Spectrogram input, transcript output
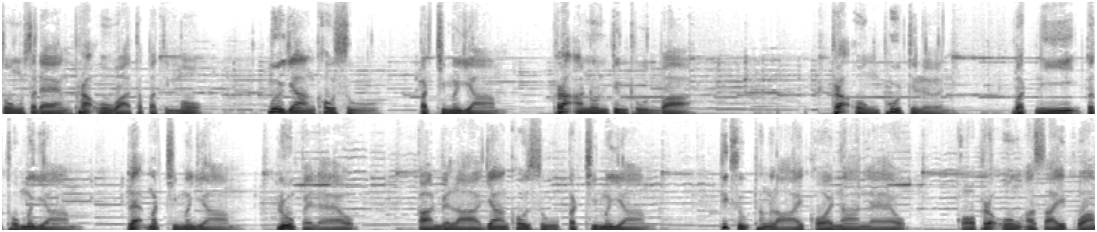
ทรงแสดงพระโอวาทปาติโมก เมื่อย่างเข้าสู่ ปัจฉิมยาม พระอานนท์จึงทูลว่า พระองค์ผู้เจริญ บัดนี้ปฐมยาม และมัชชิมยามล่วงไปแล้ว การเวลาย่างเข้าสู่ปัจฉิมยาม ภิกษุทั้งหลายคอยนานแล้ว ขอพระองค์อาศัยความ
